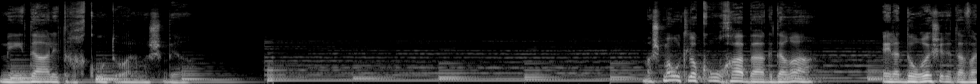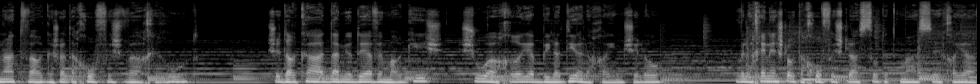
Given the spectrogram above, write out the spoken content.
מעידה על התרחקות או על משבר. משמעות לא כרוכה בהגדרה, אלא דורשת את הבנת והרגשת החופש והחירות, שדרכה האדם יודע ומרגיש שהוא האחראי הבלעדי על החיים שלו, ולכן יש לו את החופש לעשות את מעשה חייו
